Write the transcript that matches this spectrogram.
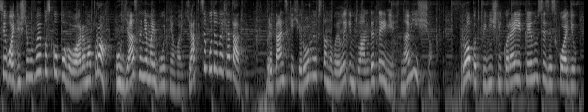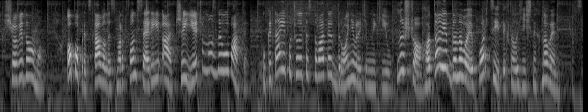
сьогоднішньому випуску поговоримо про ув'язнення майбутнього. Як це буде виглядати? Британські хірурги встановили імплант дитині. Навіщо? Робот в Північній Кореї кинувся зі сходів. Що відомо? Опо представили смартфон серії А. Чи є чим нас здивувати? У Китаї почали тестувати дронів-рятівників. Ну що, готові до нової порції технологічних новин?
